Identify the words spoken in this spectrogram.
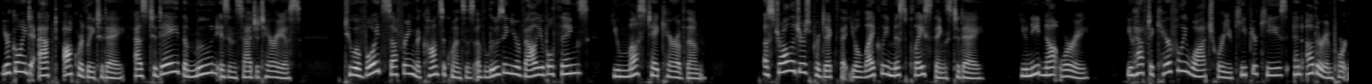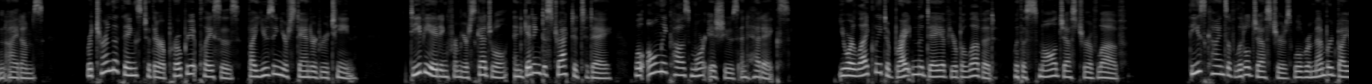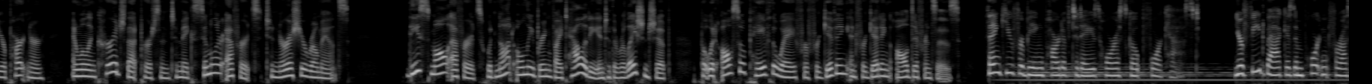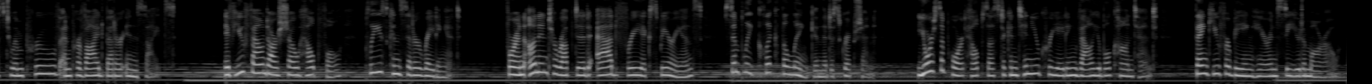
you're going to act awkwardly today, as today the moon is in Sagittarius. To avoid suffering the consequences of losing your valuable things, you must take care of them. Astrologers predict that you'll likely misplace things today. You need not worry. You have to carefully watch where you keep your keys and other important items. Return the things to their appropriate places by using your standard routine. Deviating from your schedule and getting distracted today will only cause more issues and headaches. You are likely to brighten the day of your beloved with a small gesture of love. These kinds of little gestures will remembered by your partner and will encourage that person to make similar efforts to nourish your romance. These small efforts would not only bring vitality into the relationship, but would also pave the way for forgiving and forgetting all differences. Thank you for being part of today's horoscope forecast. Your feedback is important for us to improve and provide better insights. If you found our show helpful, please consider rating it. For an uninterrupted, ad free experience, simply click the link in the description. Your support helps us to continue creating valuable content. Thank you for being here and see you tomorrow.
